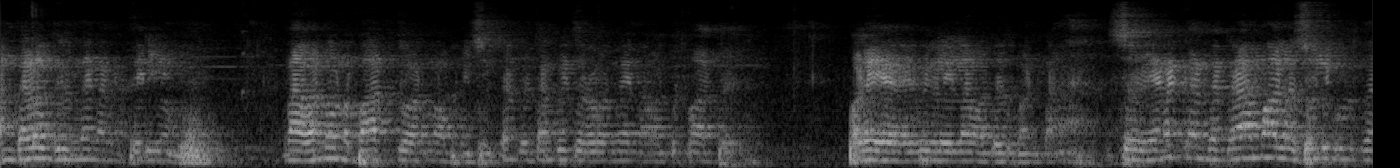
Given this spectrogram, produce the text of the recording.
அந்த அளவுக்கு இருந்தே எனக்கு தெரியும். நான் வந்து உன்னை பார்த்துட்டு வரணும் அப்படின்னு சொல்லிட்டு அந்த தம்பித்துறை வந்து என்னை வந்து பார்த்து பழைய இதுகளெல்லாம் வந்து இது பண்ணிட்டான். ஸோ எனக்கு அந்த ட்ராமாவில் சொல்லி கொடுத்த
